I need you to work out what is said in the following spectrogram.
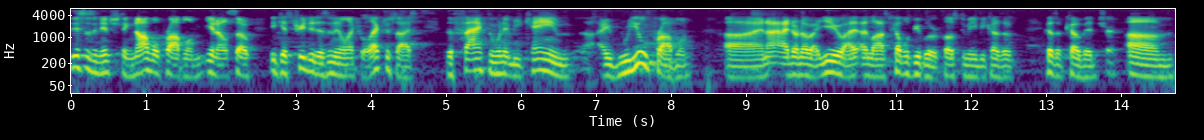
this is an interesting novel problem, you know, so it gets treated as an intellectual exercise. The fact that when it became a real problem, uh, and I, I don't know about you, I, I lost a couple of people who were close to me because of because of COVID Sure. um,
